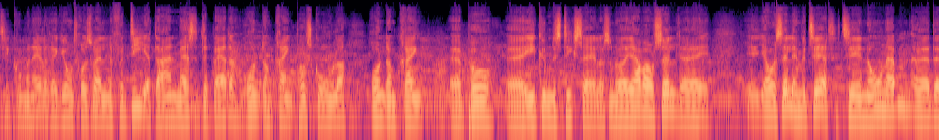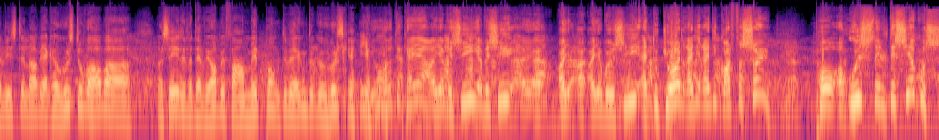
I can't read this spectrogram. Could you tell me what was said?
til kommunale regionsrådsvalgene, fordi at der er en masse debatter rundt omkring på skoler, rundt omkring øh, på øh, i gymnastiksal og sådan noget. Jeg var jo selv øh, jeg var selv inviteret til nogle af dem, øh, da vi stillede op. Jeg kan huske, du var oppe og, og se det, da vi var oppe i Farm Midtpunkt. Det ved jeg ikke, om du kan huske. Jo, jo, det kan jeg, og jeg vil sige, jeg vil sige, og, og, og, og jeg vil jo sige, at du gjorde et rigtig, rigtig godt forsøg på at udstille det cirkus.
